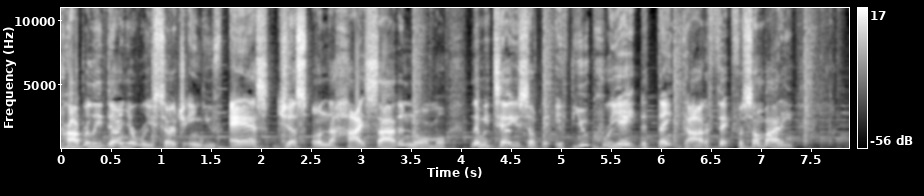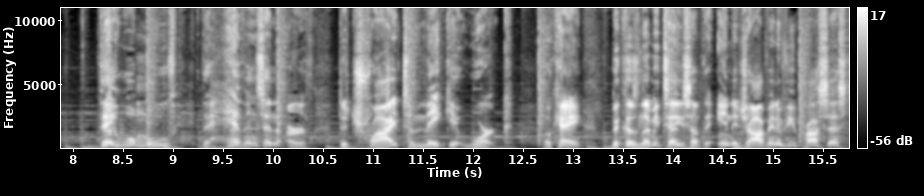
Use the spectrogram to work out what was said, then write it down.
properly done your research and you've asked just on the high side of normal let me tell you something. If you create the thank god effect for somebody they will move the heavens and earth to try to make it work okay? Because let me tell you something. In the job interview process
